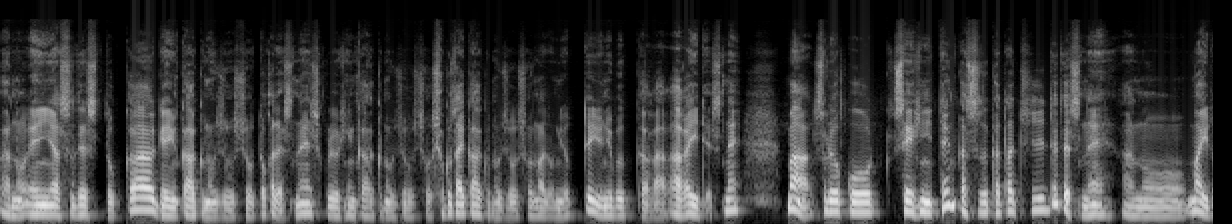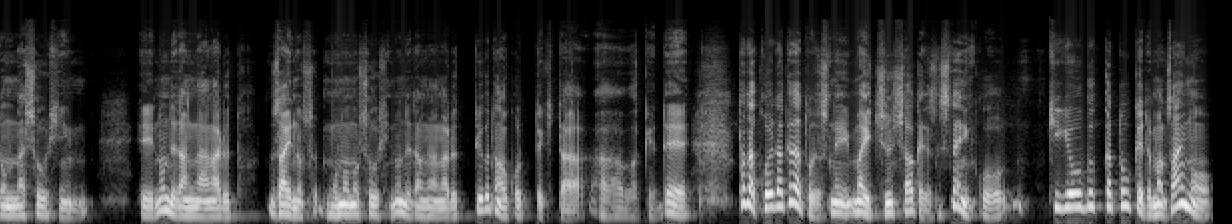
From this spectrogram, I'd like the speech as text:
あの円安ですとか原油価格の上昇とかですね食料品価格の上昇食材価格の上昇などによって輸入物価が上がりですね。まあそれをこう製品に転嫁する形でですねあの、まあ、いろんな商品の値段が上がると。財のもの商品の値段が上がるっていうことが起こってきたわけで。ただこれだけだとですねまあ一巡したわけですね。すでにこう企業物価統計で、まあ、財の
